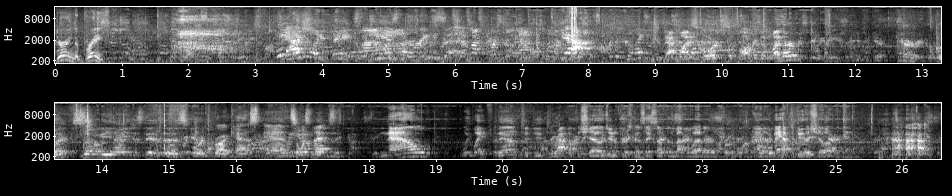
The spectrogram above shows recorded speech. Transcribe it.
during the break, He actually thinks he is the reason. Yeah. That why sports is longer than weather? Cliff, so you know you just did the sports broadcast, and so what's next? Now we wait for them to do to wrap up the show. Jennifer's going to say something about the weather. Like, and we may have to do this show over again.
